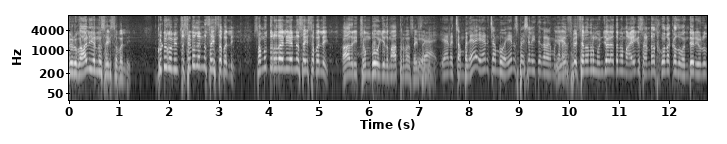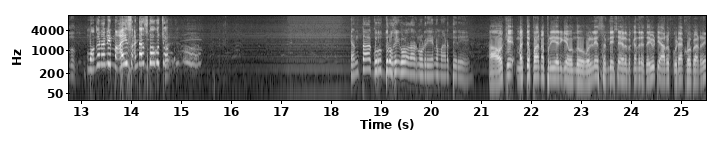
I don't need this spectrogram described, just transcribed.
ಬಿರುಗಾಳಿಯನ್ನು ಸಹಿಸಬಲ್ಲಿ. ಗುಡುಗು ಮಿಂಚು ಸಿಡಲನ್ನು ಸಹಿಸಬಲ್ಲಿ ಸಮುದ್ರದ ಅಲೆಯನ್ನು ಸಹಿಸಬಲ್ಲಿ. ಆದ್ರೆ ಈ ಚಂಬು ಇದು ಮಾತ್ರ ಏನು ಚಂಬಲೆ? ಏನು ಚಂಬು? ಏನ್ ಸ್ಪೆಷಲ್ ಐತಿ ಮಗನ? ಏನ್ ಸ್ಪೆಷಲ್ ಅಂದ್ರೆ ಮುಂಜಾನೆ ಅದ ನಮ್ಮ ಆಯಿಗೆ ಸಂಡಾಸ್ಕೋಲಕ್ ಅದು ಒಂದೇ ಇರೋದು. ಮಗನ ನಿಮ್ಮ ಮಾಯಿ ಸಂಡಾಸ್ಕೋಗು ಚೊ ಎಂತ ಗುರುದ್ರೋಹಿಗಳು ಅದಾರ ನೋಡ್ರಿ ಏನು ಮಾಡ್ತೀರಿ? ಹಾ ಓಕೆ ಮದ್ಯಪಾನ ಪ್ರಿಯರಿಗೆ ಒಂದು ಒಳ್ಳೆ ಸಂದೇಶ ಹೇಳ್ಬೇಕಂದ್ರೆ ದಯವಿಟ್ಟು ಯಾರು ಕುಡಿಯಕ್ ಹೋಗ್ಬೇಡ್ರಿ.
